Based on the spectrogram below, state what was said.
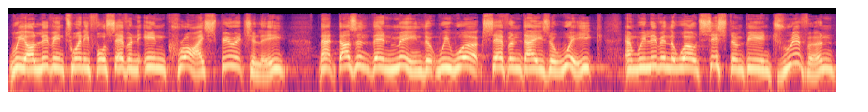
we are living 24 7 in Christ spiritually, that doesn't then mean that we work seven days a week and we live in the world system being driven,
